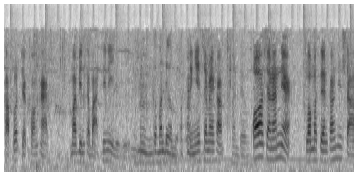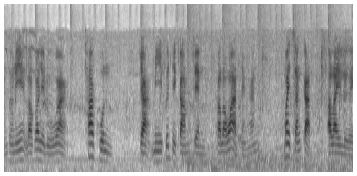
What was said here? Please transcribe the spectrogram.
ขับรถจากคลองหาดมาบินสบาทที่นี่อยู่ดีก็เหมือนเดิมอีกอย่างนี้ใช่ไหมครับ เหมือนเดิม เพราะฉะนั้นเนี่ยเรามาเตือนครั้งที่สามตรงนี้ เราก็จะดูว่าถ้าคุณจะมีพฤติกรรมเป็นคารวาสอย่างนั้น ไม่สังกัดอะไรเลย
